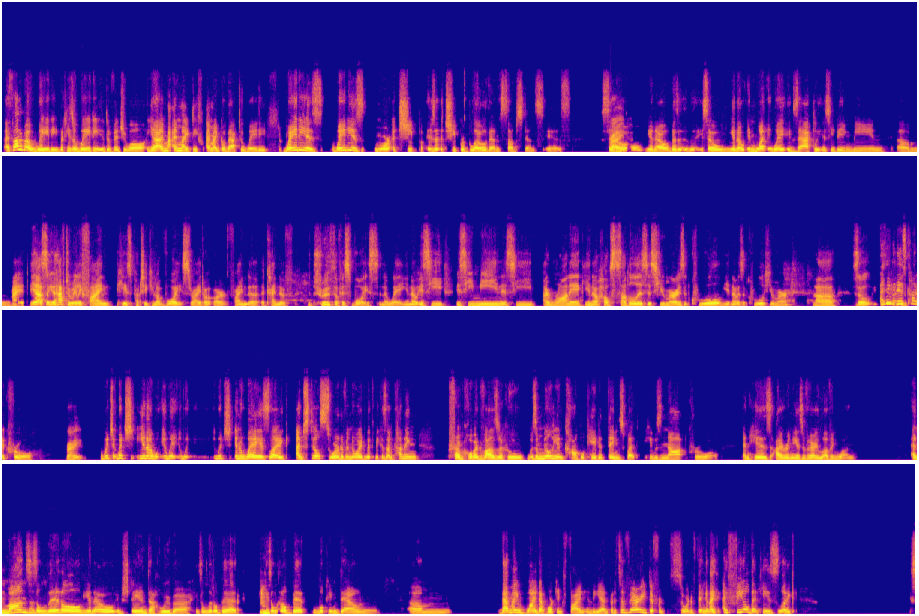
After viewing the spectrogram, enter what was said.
I thought about weighty, but he's a weighty individual. Yeah, I, might, I might, def- I might go back to weighty. Weighty is weighty is more a cheap is a cheaper blow than substance is. So right. you know, this, so you know, in what way exactly is he being mean? Um, right. Yeah. So you have to really find his particular voice, right, or, or find a, a kind of the truth of his voice in a way you know is he is he mean? Is he ironic? You know how subtle is his humor? Is it cruel? You know is it cruel humor? Uh so i think it is kind of cruel. Right. Which which you know which in a way is like i'm still sort of annoyed with because i'm coming from Robert Walser, who was a million complicated things, but he was not cruel. And his irony is a very loving one and Manns is a little, you know, im Stehen darüber. He's a little bit, he's a little bit looking down. Um, that may wind up working fine in the end, but it's a very different sort of thing. And I, I feel that he's like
